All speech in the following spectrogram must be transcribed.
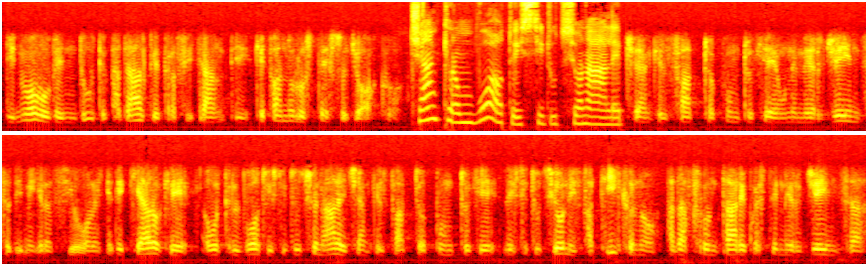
di nuovo vendute ad altri trafficanti che fanno lo stesso gioco. C'è anche un vuoto istituzionale. C'è anche il fatto appunto che è un'emergenza di migrazione ed è chiaro che oltre al vuoto istituzionale c'è anche il fatto appunto che le istituzioni faticano ad affrontare questa emergenza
